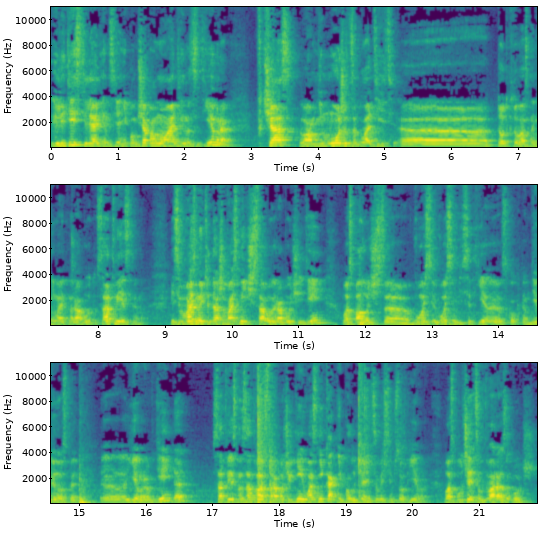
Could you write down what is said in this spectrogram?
или 10 или 11, я не помню, сейчас, по-моему, 11 евро в час вам не может заплатить э, тот, кто вас нанимает на работу. Соответственно, если вы возьмете даже 8-часовой рабочий день, у вас получится 8, 80, евро, сколько там, 90 э, евро в день, да? Соответственно, за 20 рабочих дней у вас никак не получается 800 евро. У вас получается в два раза больше.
